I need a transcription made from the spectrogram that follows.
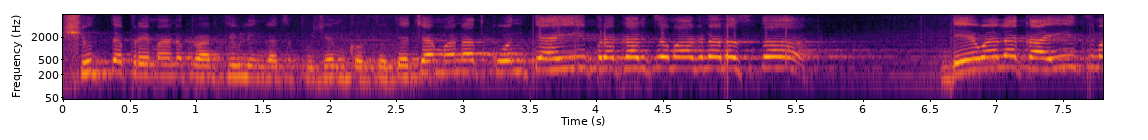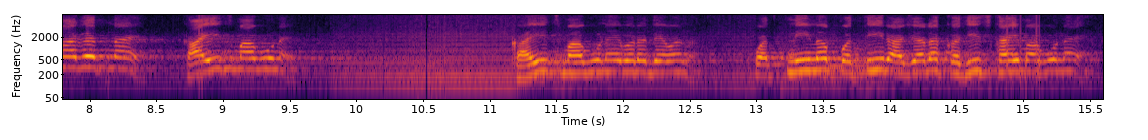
शुद्ध प्रेमानं पार्थिव लिंगाचं पूजन करतो. त्याच्या मनात कोणत्याही प्रकारचं मागणं नसतं. देवाला काहीच मागत नाही काहीच मागू नये. काहीच मागू नये बरं देवानं. पत्नीनं पती राजाला कधीच काही मागू नये.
